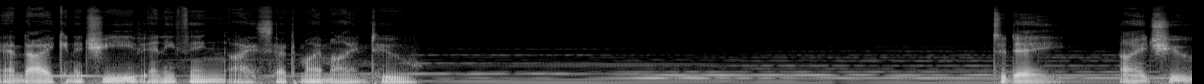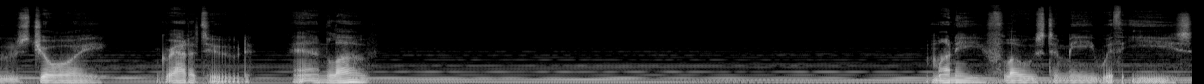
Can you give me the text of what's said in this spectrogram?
and I can achieve anything I set my mind to. Today, I choose joy, gratitude, and love. Money flows to me with ease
